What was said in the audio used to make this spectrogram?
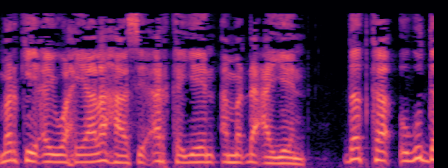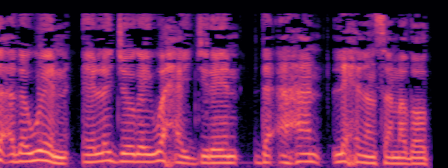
Markii ay waxyaalahaasi arkayeen ama dhacayeen dadka ugu da'da weyn ee la joogay waxay jireen da' ahaan lixdan sannadood.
